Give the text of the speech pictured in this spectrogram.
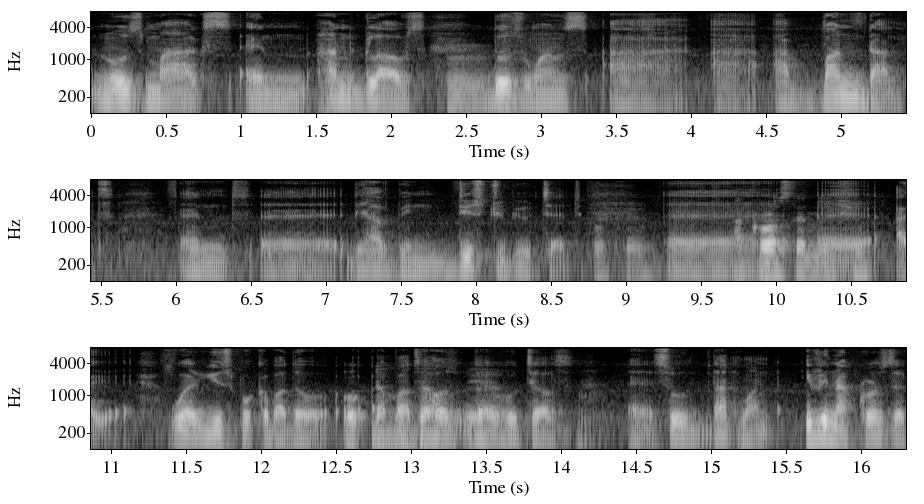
nose masks and hand gloves. Hmm. Those ones are, are abundant, and uh, they have been distributed. Okay. Uh, Across the nation? uh, I, well, you spoke about the Oh, the about the, hotels, the yeah. hotels. Uh, so that one, even across the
